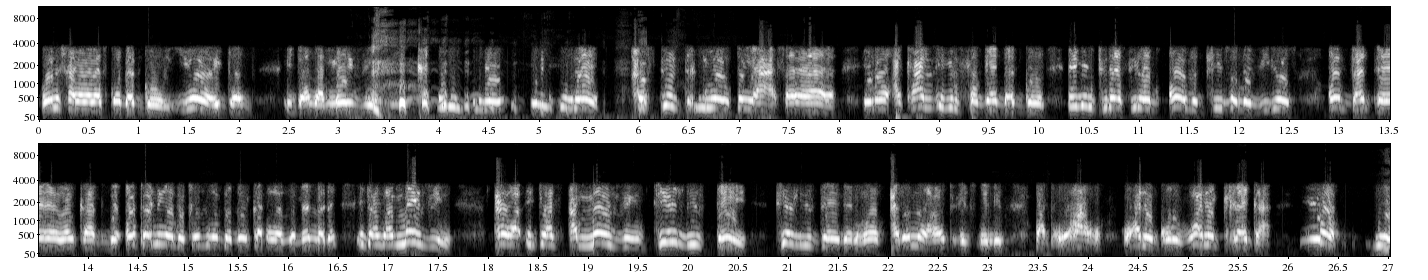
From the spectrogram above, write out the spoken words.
when Shalala scored that goal. Yo, it was it was amazing. Even today, even today, I'm still. Say, yeah, Shalala. You know, I can't even forget that goal. Even today, I still have all the clips and the videos of that uh, World Cup. The opening and the closing of the World Cup was a vendor. It was amazing. What- It was amazing till this day. Till this day, then Rob, I don't know how to explain it, but wow, what a goal, what a cracker. Yo, yo,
